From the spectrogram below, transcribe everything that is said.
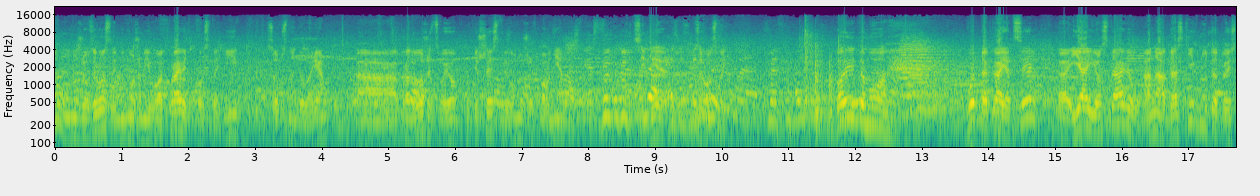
ну, он уже взрослый, мы можем его отправить просто и, собственно говоря, а, продолжить свое путешествие, он уже вполне себе э, взрослый. Поэтому вот такая цель, э, я ее ставил, она достигнута, то есть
